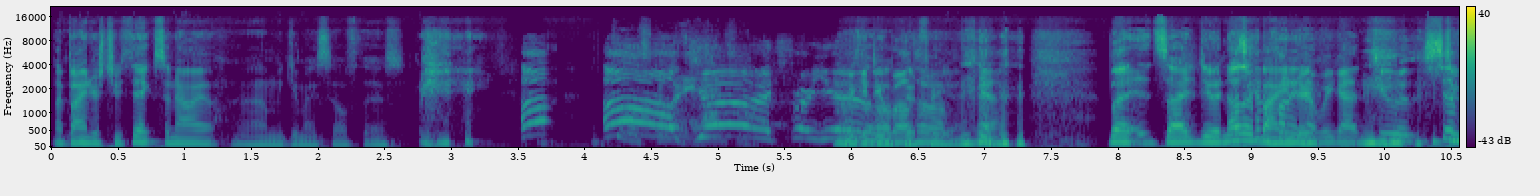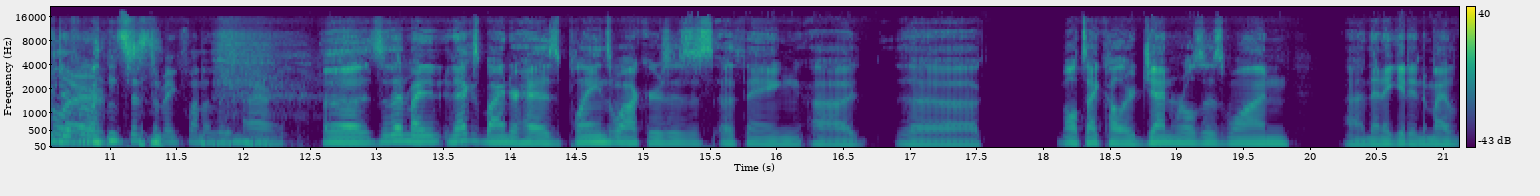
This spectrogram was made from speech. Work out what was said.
my binder's too thick, so now I uh, let me give myself this. Oh, oh, good for you. We can do Oh, both good of for them. but so I had to do another kind of funny binder. that we got two similar ones. just to make fun of the. All right. Uh, so then my next binder has planeswalkers as a thing. Uh, the multicolored generals is one. And then I get into my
